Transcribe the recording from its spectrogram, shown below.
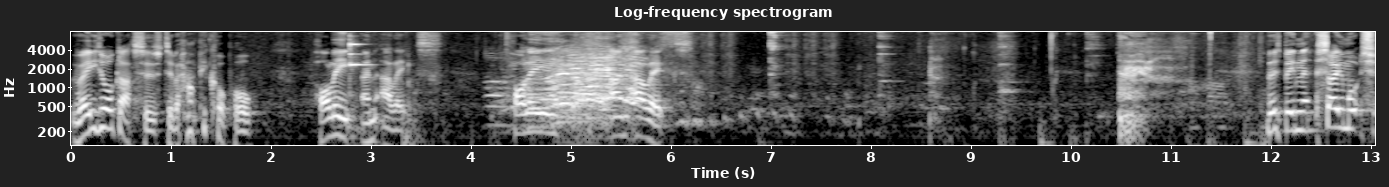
raise your glasses to the happy couple, Holly and Alex. Holly and Alex. There's been so much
